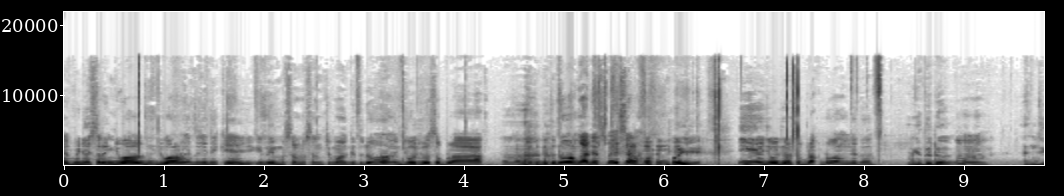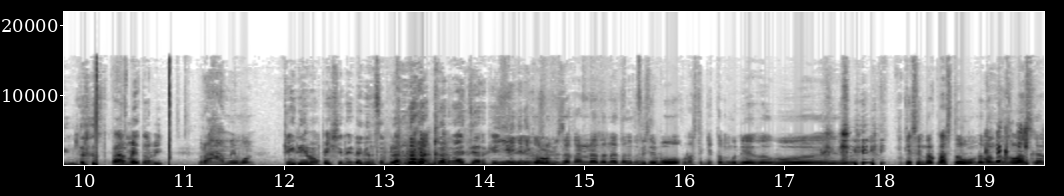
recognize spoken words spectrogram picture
Tapi dia sering jual jualan itu jadi kayak ini mesen-mesen cuma gitu doang, jual-jual seblak. Gitu-gitu doang, nggak ada spesial. Mon. Oh iya, iya, jual-jual seblak doang gitu. gitu doang. Mm-mm. Anjing terus rame tapi. Rame, Mon. Kayak dia emang passionnya dagang sebelah bukan bukan ngajar kayaknya. Iya, jadi kalau misalkan datang-datang itu biasanya bawa plastik hitam gede tuh. Woi. Kayak sinterklas tuh datang ke kelas kan.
